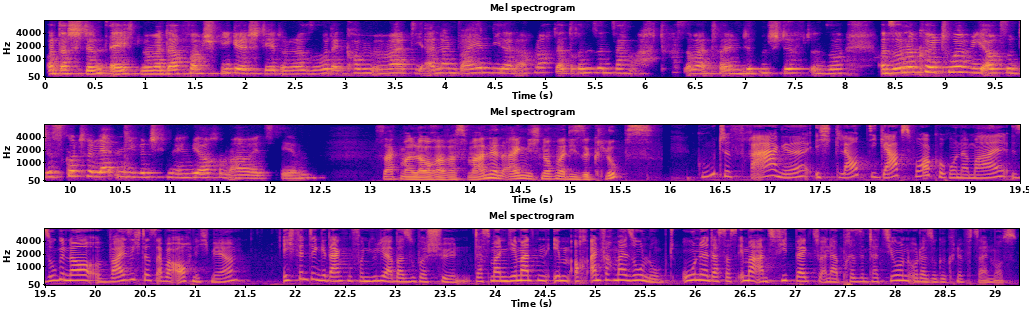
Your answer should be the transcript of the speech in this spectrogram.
Und das stimmt echt. Wenn man da vorm Spiegel steht oder so, dann kommen immer die anderen beiden, die dann auch noch da drin sind, sagen, ach, du hast aber einen tollen Lippenstift und so. Und so eine Kultur wie auch so Disco-Toiletten, die wünsche ich mir irgendwie auch im Arbeitsleben. Sag mal, Laura, was waren denn eigentlich nochmal diese Clubs? Gute Frage. Ich glaube, die gab es vor Corona mal. So genau weiß ich das aber auch nicht mehr. Ich finde den Gedanken von Julia aber super schön, dass man jemanden eben auch einfach mal so lobt, ohne dass das immer ans Feedback zu einer Präsentation oder so geknüpft sein muss.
